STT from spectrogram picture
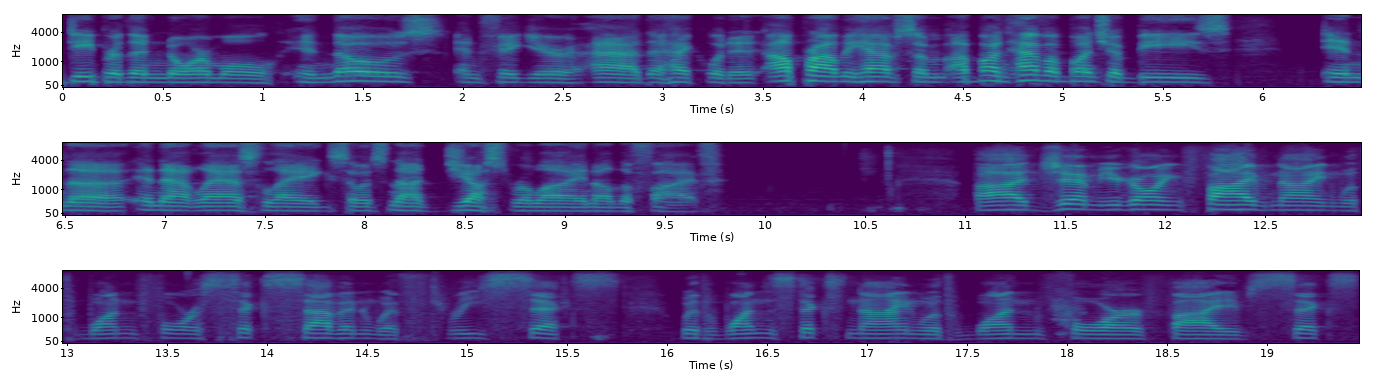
Deeper than normal in those and figure, ah, the heck with it. I'll probably have some. I have a bunch of bees in the in that last leg, so it's not just relying on the five. Uh, Jim, you're going five nine with one four six seven with three six with one six nine with one four five six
